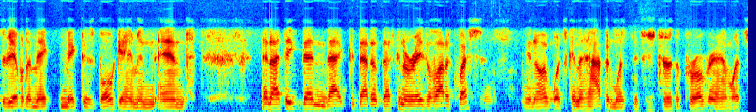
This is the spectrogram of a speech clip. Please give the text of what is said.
to be able to make make this bowl game, and and and I think then that that that's going to raise a lot of questions. You know, what's going to happen? What's the future of the program? What's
